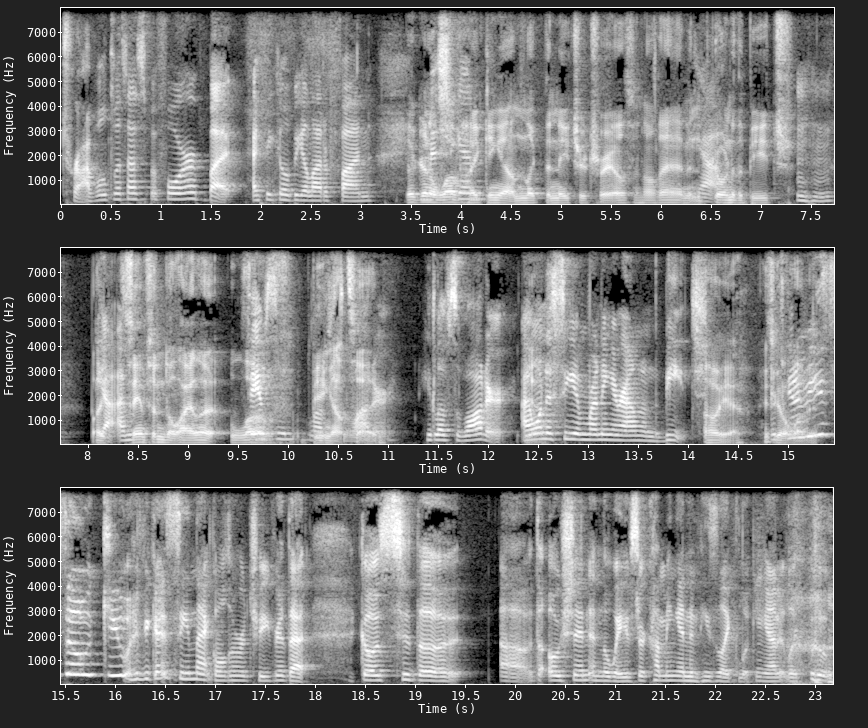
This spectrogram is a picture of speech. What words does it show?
traveled with us before, but I think it'll be a lot of fun. They're gonna love hiking out in like the nature trails and all that, and Yeah. going to the beach. Mm-hmm. Like Yeah, I'm- Samson and Delilah love Samson being loves outside. the water. He loves the water. I want to see him running around on the beach. Oh yeah, he's it's gonna, gonna be it. so cute. Have you guys seen that golden retriever that goes to the uh, the ocean and the waves are coming in and he's like looking at it like ooh,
